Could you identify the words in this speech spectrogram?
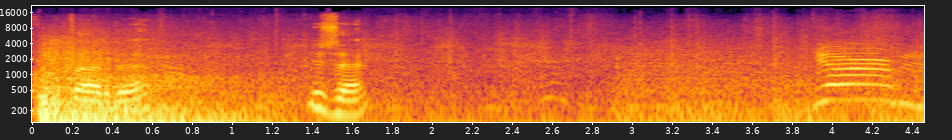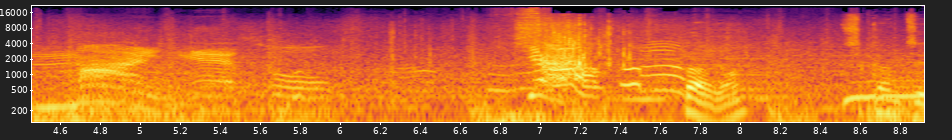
Kurtardı. Güzel. Tamam. Sıkıntı.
